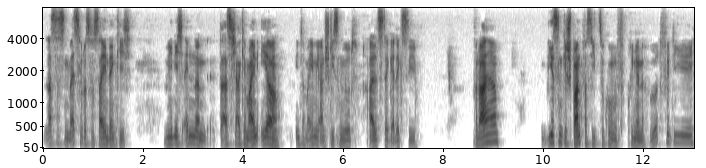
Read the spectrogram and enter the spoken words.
Lass es ein Messi oder so sein, denke ich. Wenig ändern, da sich allgemein eher Inter Miami anschließen wird als der Galaxy. Von daher, wir sind gespannt, was die Zukunft bringen wird für die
